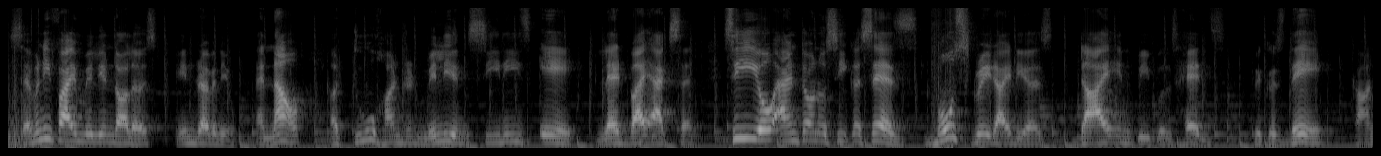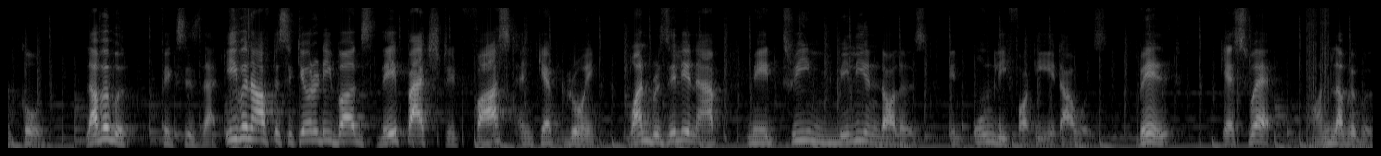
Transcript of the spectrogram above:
$75 million in revenue, and now a 200 million Series A led by Accel. CEO Anton Osika says most great ideas die in people's heads because they can't code. Lovable fixes that. Even after security bugs, they patched it fast and kept growing. One Brazilian app made $3 million in only 48 hours. Built, guess where? On Lovable.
